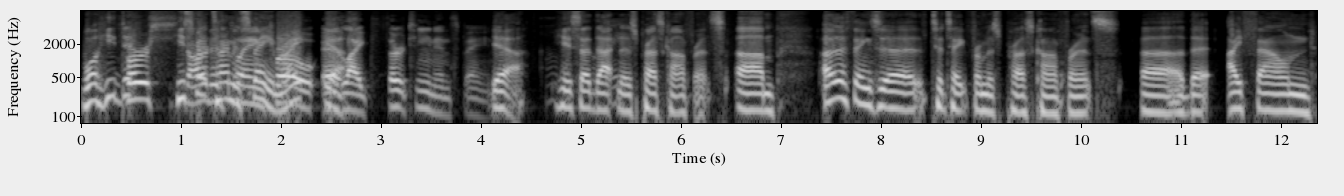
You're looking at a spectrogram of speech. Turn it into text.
Well, he did. First he spent time in Spain, pro right? At Yeah. like 13 in Spain. Yeah, he said that in his press conference. Um, other things uh, to take from his press conference uh, that I found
